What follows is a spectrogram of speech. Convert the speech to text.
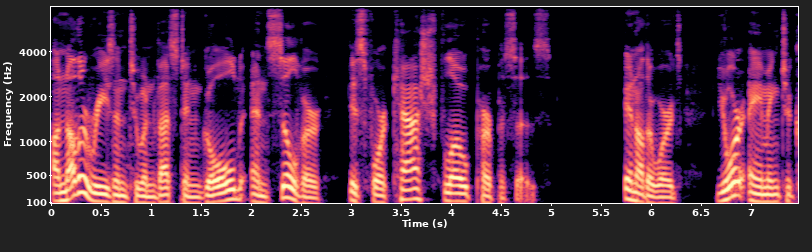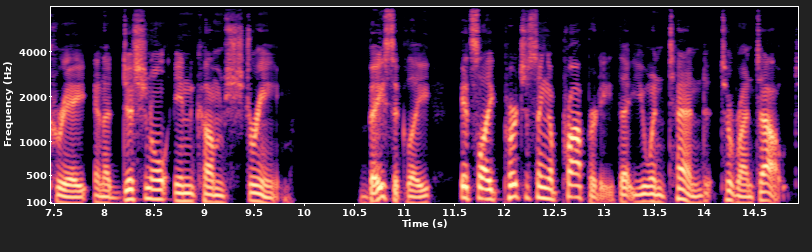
Another reason to invest in gold and silver is for cash flow purposes. In other words, you're aiming to create an additional income stream. Basically, it's like purchasing a property that you intend to rent out.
